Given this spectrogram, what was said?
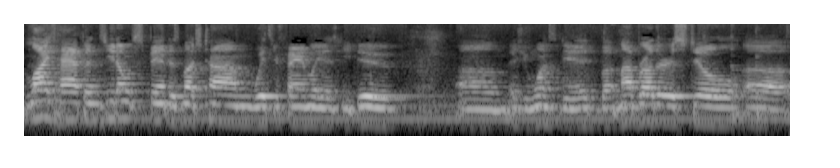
Life happens. You don't spend as much time with your family as you do, um, as you once did. But my brother is still uh,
